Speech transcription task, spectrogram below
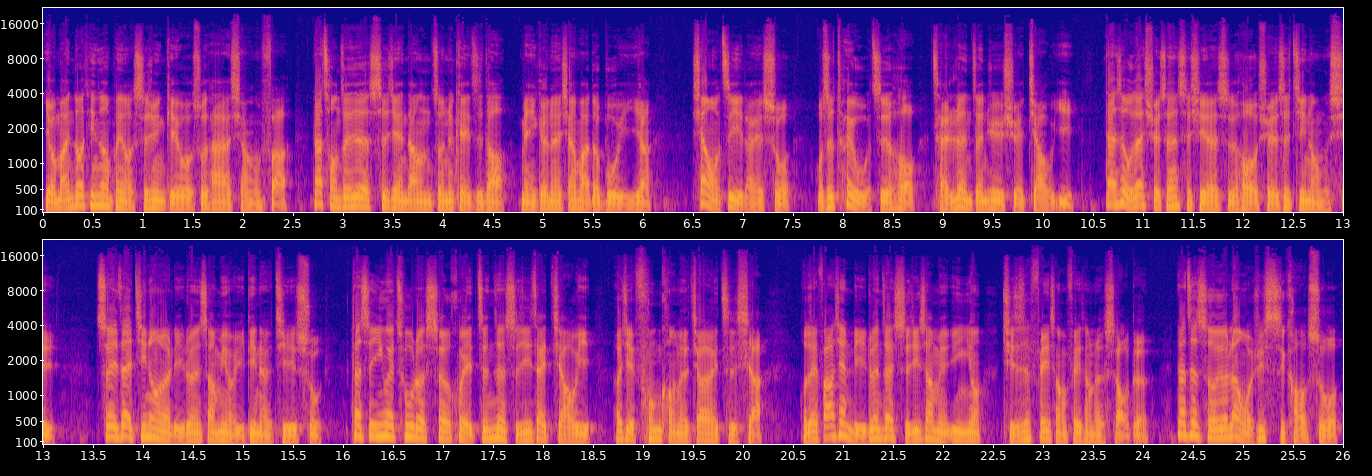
有蛮多听众朋友私讯给我说他的想法，那从这些事件当中就可以知道每个人的想法都不一样。像我自己来说，我是退伍之后才认真去学交易，但是我在学生时期的时候学的是金融系，所以在金融的理论上面有一定的基础。但是因为出了社会，真正实际在交易，而且疯狂的交易之下，我才发现理论在实际上面运用其实是非常非常的少的。那这时候又让我去思考说，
